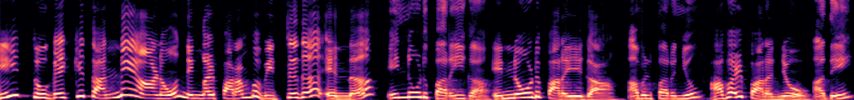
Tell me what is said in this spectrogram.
ഈ തുകയ്ക്ക് തന്നെയാണോ നിങ്ങൾ പറമ്പ് വിറ്റത് എന്ന്? എന്നോട് പറയുക. എന്നോട് പറയുക. അവൾ പറഞ്ഞു അവൾ പറഞ്ഞു. അതെ.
